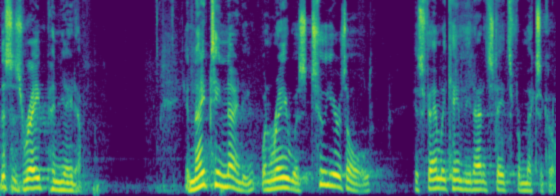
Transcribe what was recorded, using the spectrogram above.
This is Rey Pineda. In 1990, when Rey was two years old, his family came to the United States from Mexico.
